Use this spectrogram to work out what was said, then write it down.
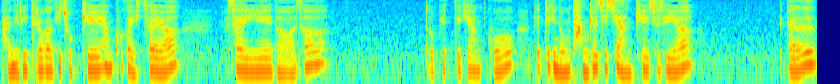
바늘이 들어가기 좋게 한 코가 있어요. 이 사이에 넣어서 또 빼뜨기 한 코, 빼뜨기 너무 당겨지지 않게 해주세요. 그 다음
